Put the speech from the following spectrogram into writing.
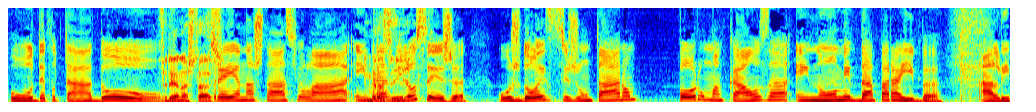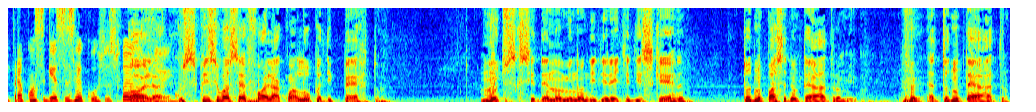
o deputado Frei Anastácio. Frei Anastácio lá em, Em Brasília. Brasília. Ou seja, os dois se juntaram por uma causa em nome da Paraíba, ali para conseguir esses recursos. Foi Olha, foi? se você for olhar com a lupa de perto, muitos que se denominam de direita e de esquerda, tudo não passa de um teatro, amigo. É tudo um teatro.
